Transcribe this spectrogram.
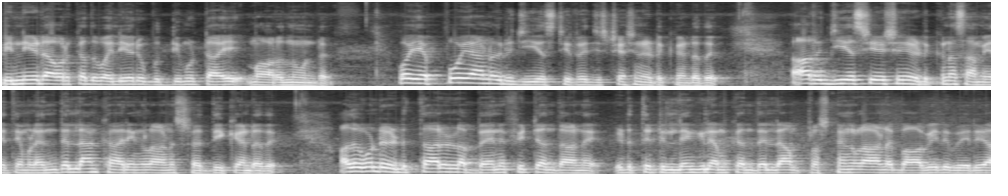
പിന്നീട് അവർക്കത് വലിയൊരു ബുദ്ധിമുട്ടായി മാറുന്നുമുണ്ട്. അപ്പോൾ എപ്പോഴാണ് ഒരു ജി എസ് ടി രജിസ്ട്രേഷൻ എടുക്കേണ്ടത്? ആ ജി എസ് ടി എടുക്കുന്ന സമയത്ത് നമ്മൾ എന്തെല്ലാം കാര്യങ്ങളാണ് ശ്രദ്ധിക്കേണ്ടത്? അതുകൊണ്ട് എടുത്താലുള്ള ബെനിഫിറ്റ് എന്താണ്? എടുത്തിട്ടില്ലെങ്കിൽ നമുക്ക് എന്തെല്ലാം പ്രശ്നങ്ങളാണ് ഭാവിയിൽ വരിക?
